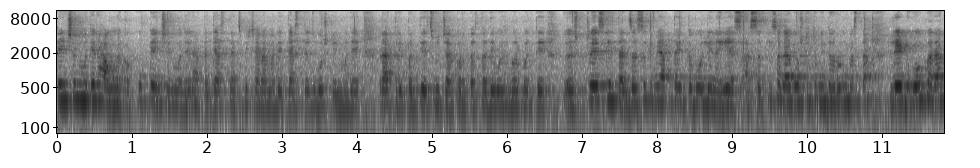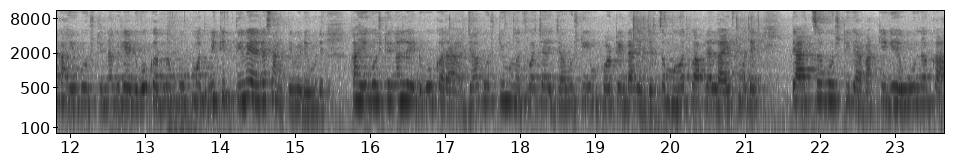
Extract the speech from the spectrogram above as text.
टेन्शनमध्ये राहू नका. खूप टेन्शनमध्ये राहतात त्याच त्याच विचारामध्ये त्याच त्याच गोष्टींमध्ये रात्री पण तेच विचार करत असतात दिवसभर पण ते स्ट्रेस घेतात. जसं की मी आत्ता इथं बोलले नाही येस असं की सगळ्या गोष्टी तुम्ही धरून बसता. लेट गो करा काही गोष्टींना. लेट गो करणं खूप मत मी किती वेळेला सांगते व्हिडिओमध्ये. काही गोष्टींना लेट गो करा. ज्या गोष्टी महत्त्वाच्या आहेत ज्या गोष्टी इम्पॉर्टंट आहेत ज्याचं महत्त्व आपल्या लाईफमध्ये त्याच गोष्टी घ्या. बाकी घेऊ नका.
